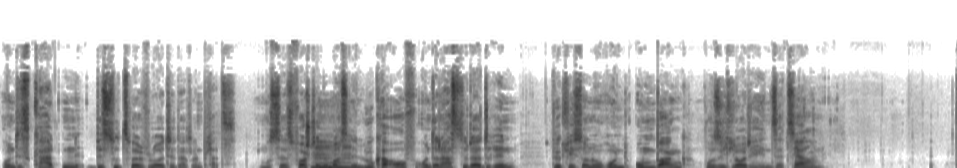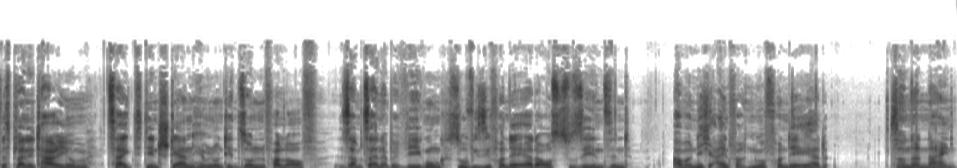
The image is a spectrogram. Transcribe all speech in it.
Und es hatten bis zu zwölf Leute da drin Platz. Du musst dir das vorstellen, du machst eine Luke auf und dann hast du da drin wirklich so eine Rundumbank, wo sich Leute hinsetzen Ja. können. Das Planetarium zeigt den Sternenhimmel und den Sonnenverlauf samt seiner Bewegung, so wie sie von der Erde aus zu sehen sind, aber nicht einfach nur von der Erde, sondern nein,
